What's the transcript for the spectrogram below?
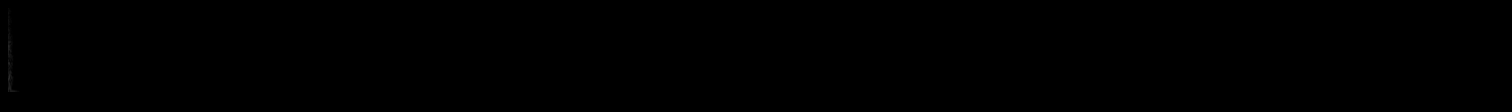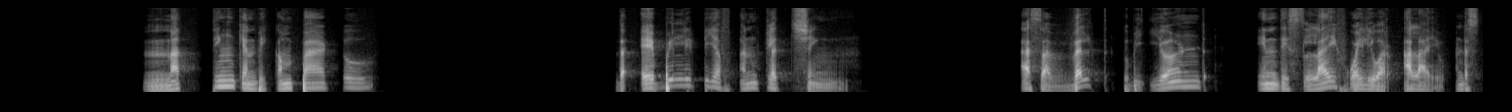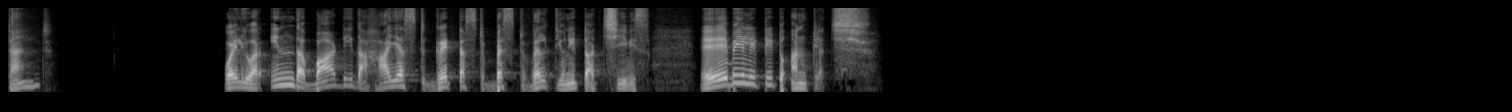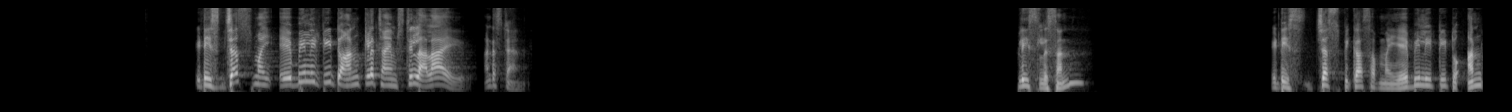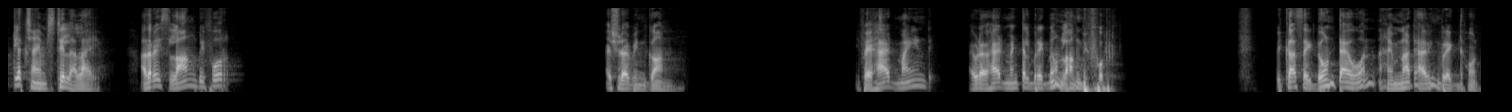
Nothing can be compared to the ability of unclutching as a wealth to be earned in this life while you are alive. Understand? While you are in the body, the highest, greatest, best wealth you need to achieve is ability to unclutch. It is just my ability to unclutch, I am still alive. Understand? Please listen. It is just because of my ability to unclutch I am still alive. Otherwise, long before I should have been gone. If I had mind, I would have had mental breakdown long before. because I don't have one, I am not having breakdown.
